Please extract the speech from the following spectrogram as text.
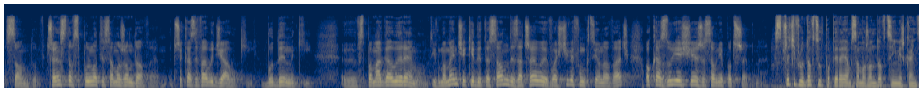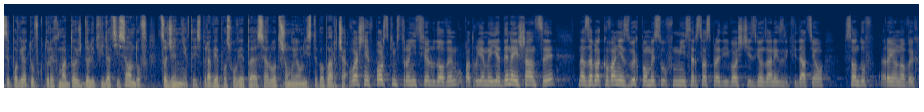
sądów. Często wspólnoty samorządowe przekazywały działki, budynki, y, wspomagały remont i w momencie, kiedy te sądy zaczęły właściwie funkcjonować, okazuje się, że są niepotrzebne. Sprzeciw ludowców popierają samorządowcy i mieszkańcy powiatów, w których ma dojść do likwidacji sądów. Codziennie w tej sprawie posłowie PSL-u otrzymują listy poparcia. Właśnie w Polskim Stronnictwie Ludowym upatrujemy jedynej szansy na zablokowanie złych pomysłów Ministerstwa Sprawiedliwości związanych z likwidacją sądów rejonowych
